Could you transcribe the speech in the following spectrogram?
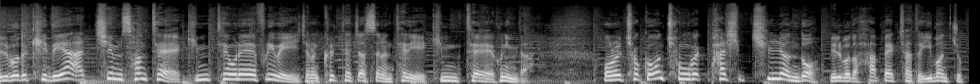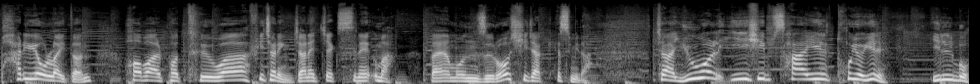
빌보드 키드의 아침 선택 김태훈의 프리웨이 저는 클 태 자 쓰는 테디 김태훈입니다. 오늘 첫 곡은 1987년도 빌보드 핫백 차트 이번 주 8위에 올라있던 허브 알퍼트와 피처링 자넷 잭슨의 음악 Diamonds로 시작했습니다. 자 6월 24일 토요일 일부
